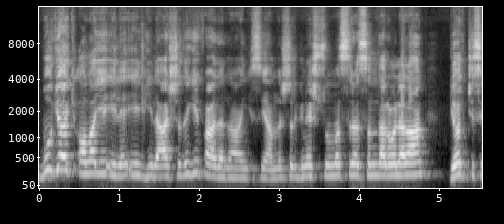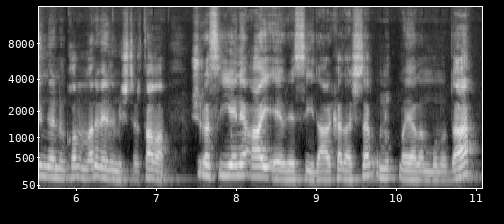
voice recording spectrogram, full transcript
Bu gök olayı ile ilgili aşağıdaki ifadeden hangisi yanlıştır? Güneş tutulma sırasında rol alan gök cisimlerinin konumları verilmiştir. Tamam. Şurası yeni ay evresiydi arkadaşlar. Unutmayalım bunu da.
